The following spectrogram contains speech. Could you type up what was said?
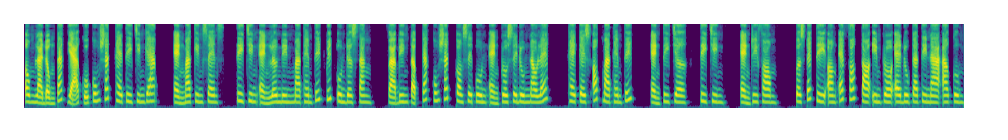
Ông là đồng tác giả của cuốn sách The Teaching Gap and Making Sense, Teaching and Learning Mathematics with Understand và biên tập các cuốn sách Conceptual and Procedural Knowledge, The Case of Mathematics and Teacher, Teaching and Reform, Perspective on Effort to Improve Educational Outcome.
